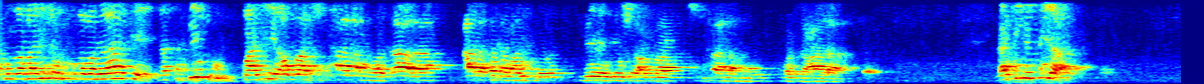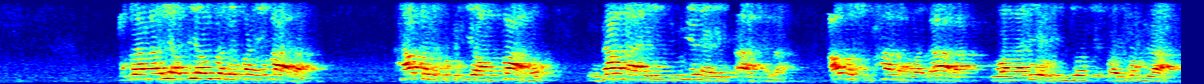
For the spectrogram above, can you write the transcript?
atafungamanisha mfungamano yake na kutibu kwa ajili ya Allah subhanahu wa ta'ala atapata malipo mbele kesho Allah subhanahu wa ta'ala. Lakini pia tukaangalia pia mtu anayefanya ibada hapa ni kupigia mfano dhana ya dunia na ya akhira. Allah subhanahu wa ta'ala huangalia zote kwa jumla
